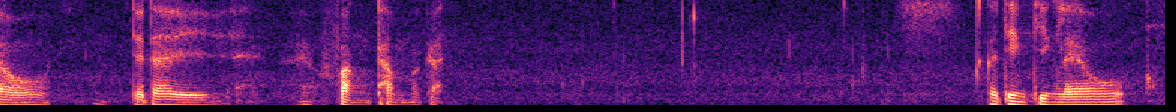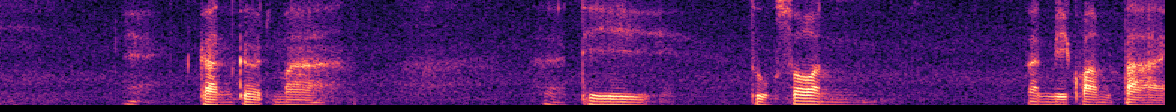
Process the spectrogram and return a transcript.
เราจะได้ฟังธรรมกัน ก็จริง ๆ แล้ว การเกิดมาที่ถูกซ่อนอันมีความตาย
